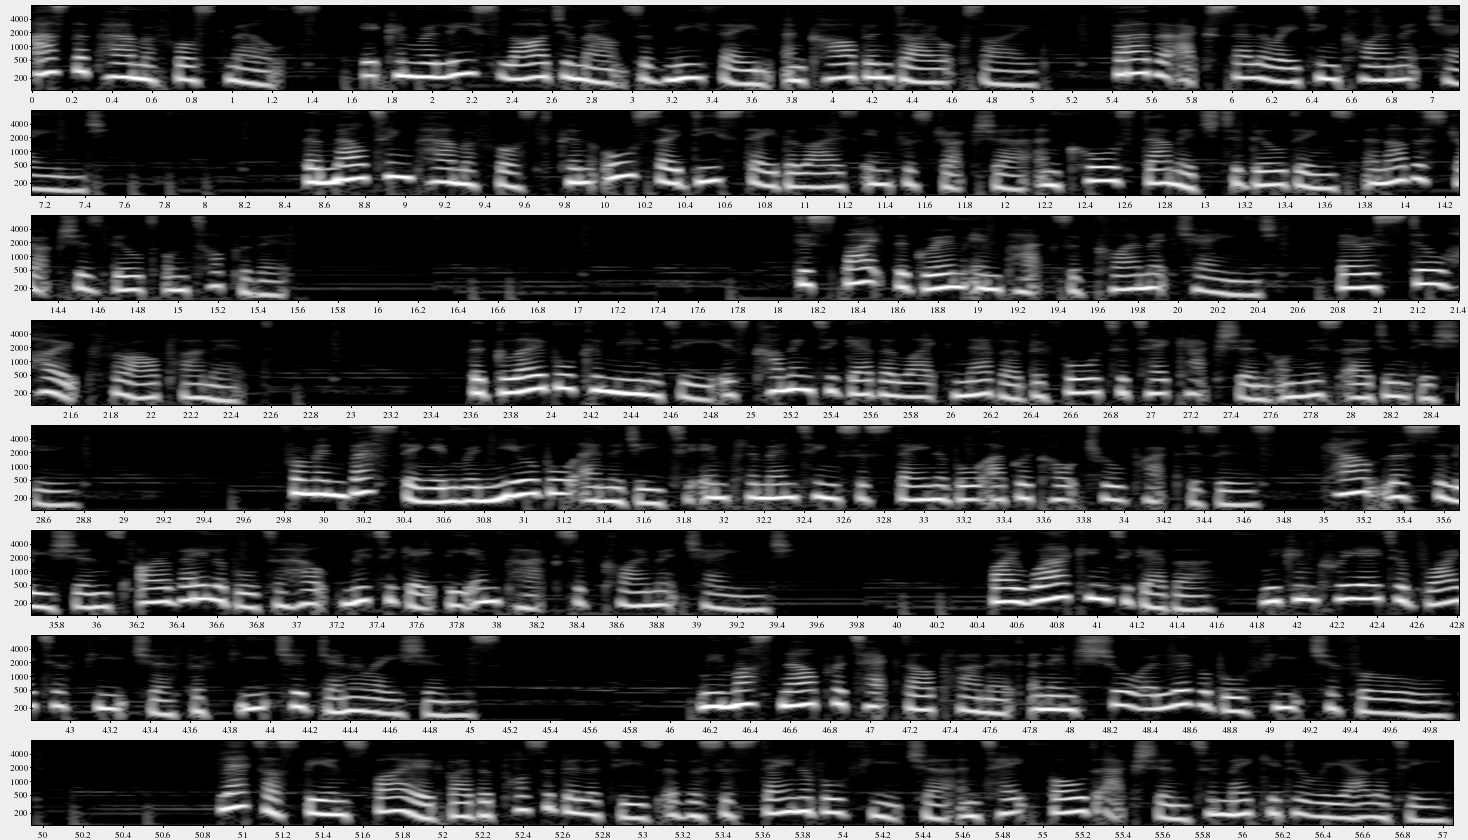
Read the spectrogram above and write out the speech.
As the permafrost melts, it can release large amounts of methane and carbon dioxide, further accelerating climate change. The melting permafrost can also destabilize infrastructure and cause damage to buildings and other structures built on top of it. Despite the grim impacts of climate change, there is still hope for our planet. The global community is coming together like never before to take action on this urgent issue. From investing in renewable energy to implementing sustainable agricultural practices, countless solutions are available to help mitigate the impacts of climate change. By working together, we can create a brighter future for future generations. We must now protect our planet and ensure a livable future for all. Let us be inspired by the possibilities of a sustainable future and take bold action to make it a reality.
